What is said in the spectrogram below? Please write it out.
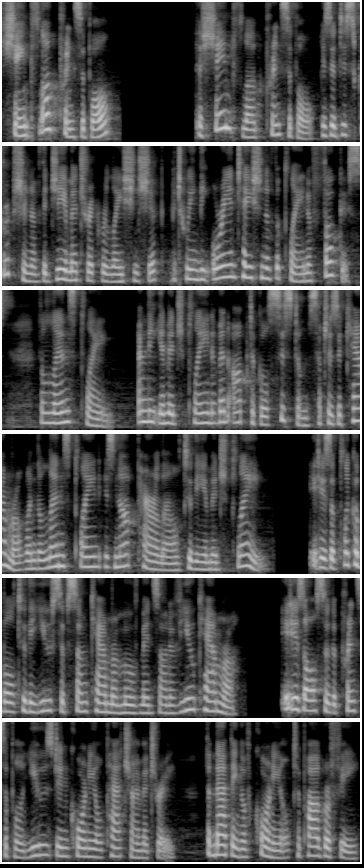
Scheimpflug principle The shame Scheimpflug principle is a description of the geometric relationship between the orientation of the plane of focus, the lens plane, and the image plane of an optical system such as a camera when the lens plane is not parallel to the image plane. It is applicable to the use of some camera movements on a view camera. It is also the principle used in corneal pachymetry, the mapping of corneal topography,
